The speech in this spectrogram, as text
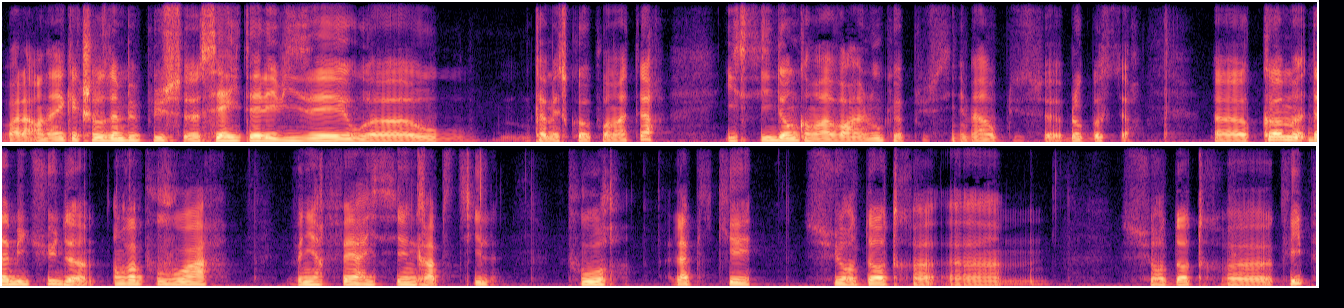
Voilà, on avait quelque chose d'un peu plus euh, série télévisée ou, euh, ou, caméscope amateur. Ici, donc, on va avoir un look plus cinéma ou plus euh, blockbuster. comme d'habitude, on va pouvoir venir faire ici un grab style pour l'appliquer sur d'autres sur d'autres clips.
